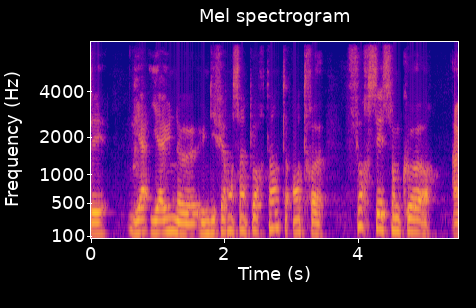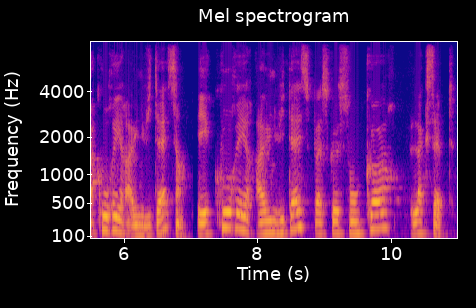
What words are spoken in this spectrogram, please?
Il y a, y a une, une, différence importante entre forcer son corps à courir à une vitesse et courir à une vitesse parce que son corps l'accepte.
